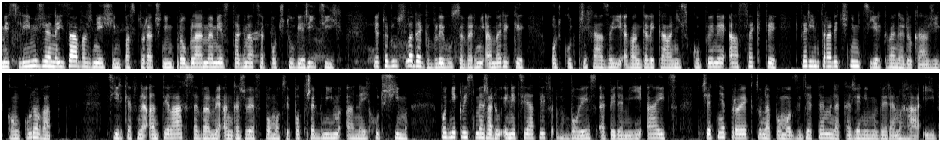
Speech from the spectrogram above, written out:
Myslím, že nejzávažnějším pastoračním problémem je stagnace počtu věřících. Je to důsledek vlivu Severní Ameriky, odkud přicházejí evangelikální skupiny a sekty, kterým tradičním církve nedokáží konkurovat. Církev na Antilách se velmi angažuje v pomoci potřebným a nejchudším. Podnikli jsme řadu iniciativ v boji s epidemií AIDS, včetně projektu na pomoc dětem nakaženým virem HIV.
